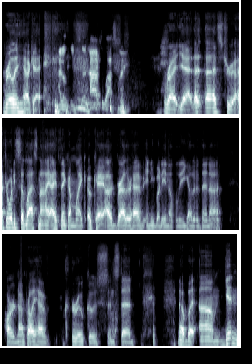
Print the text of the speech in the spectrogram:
Really? Okay. I don't think so. Not after last night. Right. Yeah, that, that's true. After what he said last night, I think I'm like, okay, I would rather have anybody in the league other than uh, Harden. I'd probably have Kurucs instead. no, but um, getting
